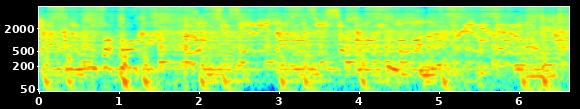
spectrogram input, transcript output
як на русотоха. Ромчик сірий на грузи, щоб колись було це рок-н-рол.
